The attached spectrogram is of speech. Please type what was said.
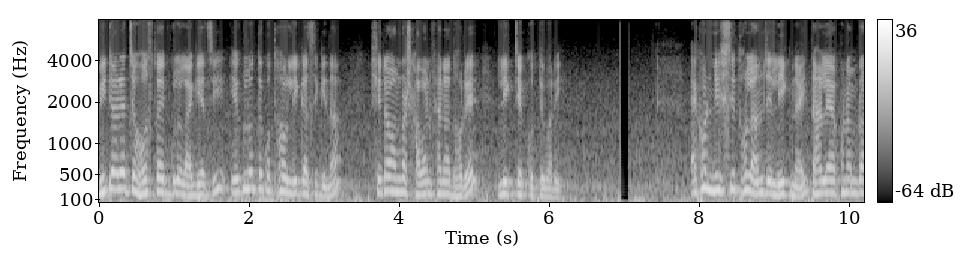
মিটারের যে হোস পাইপগুলো লাগিয়েছি, এগুলোতে কোথাও লিক আছে কি না সেটাও আমরা সাবান ফেনা ধরে লিক চেক করতে পারি। এখন নিশ্চিত হলাম যে লিক নাই, তাহলে এখন আমরা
